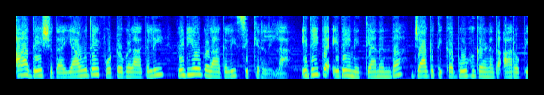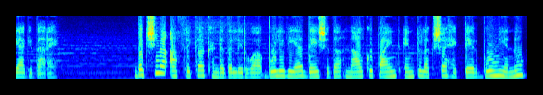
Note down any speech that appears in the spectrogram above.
ಆ ದೇಶದ ಯಾವುದೇ ಫೋಟೋಗಳಾಗಲಿ ವಿಡಿಯೋಗಳಾಗಲಿ ಸಿಕ್ಕಿರಲಿಲ್ಲ. ಇದೀಗ ಇದೇ ನಿತ್ಯಾನಂದ ಜಾಗತಿಕ ಭೂಹಗರಣದ ಆರೋಪಿಯಾಗಿದ್ದಾರೆ. ದಕ್ಷಿಣ ಆಫ್ರಿಕಾ ಖಂಡದಲ್ಲಿರುವ ಬೊಲಿವಿಯಾ ದೇಶದ ನಾಲ್ಕು ಪಾಯಿಂಟ್ ಎಂಟು ಲಕ್ಷ ಹೆಕ್ಟೇರ್ ಭೂಮಿಯನ್ನು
